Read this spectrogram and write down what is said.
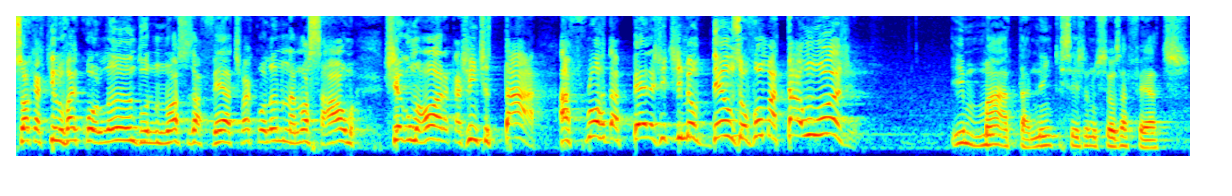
Só que aquilo vai colando nos nossos afetos, vai colando na nossa alma. Chega uma hora que a gente está à flor da pele, a gente diz: Meu Deus, eu vou matar um hoje. E mata, nem que seja nos seus afetos.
